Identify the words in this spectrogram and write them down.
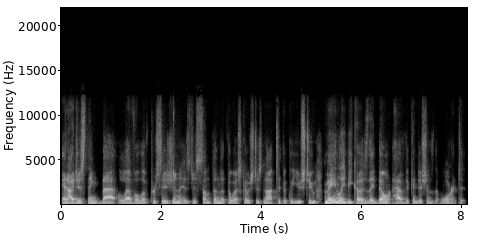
And I just think that level of precision is just something that the West Coast is not typically used to, mainly because they don't have the conditions that warrant it.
